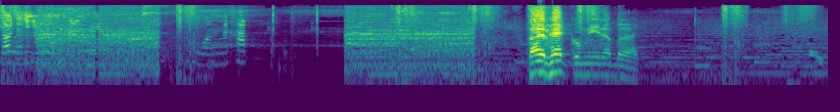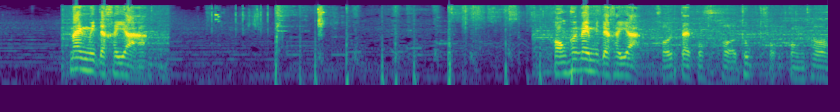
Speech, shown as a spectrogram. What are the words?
เราจะยิงห่วงนะครับเฮ้ยเพชรกูมีระเบิด แม่งมีแต่ขยะ ของข้างในมีแต่ขยะขอแต่ก็ขอทุบกล่องทอง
